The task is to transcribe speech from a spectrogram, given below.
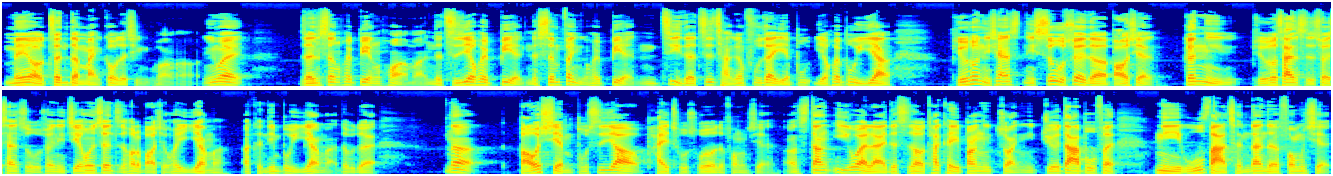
没有真的买够的情况啊，因为人生会变化嘛，你的职业会变，你的身份也会变，你自己的资产跟负债也不也会不一样。比如说你现在你十五岁的保险，跟你比如说三十岁、三十五岁，你结婚生子后的保险会一样吗？啊，肯定不一样嘛，对不对？那保险不是要排除所有的风险，而是当意外来的时候，它可以帮你转移绝大部分你无法承担的风险，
